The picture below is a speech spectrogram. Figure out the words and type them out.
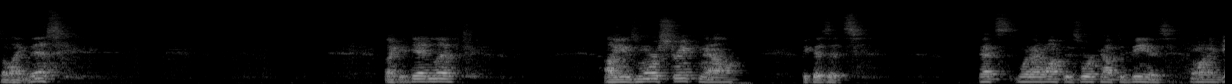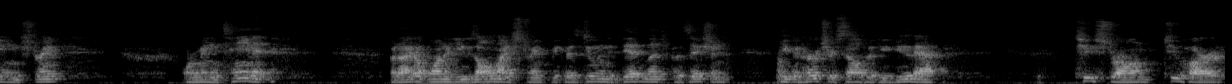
So like this, like a deadlift, I'll use more strength now because it's that's what I want this workout to be is I want to gain strength or maintain it. But I don't want to use all my strength because doing the deadlift position you can hurt yourself if you do that too strong too hard.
